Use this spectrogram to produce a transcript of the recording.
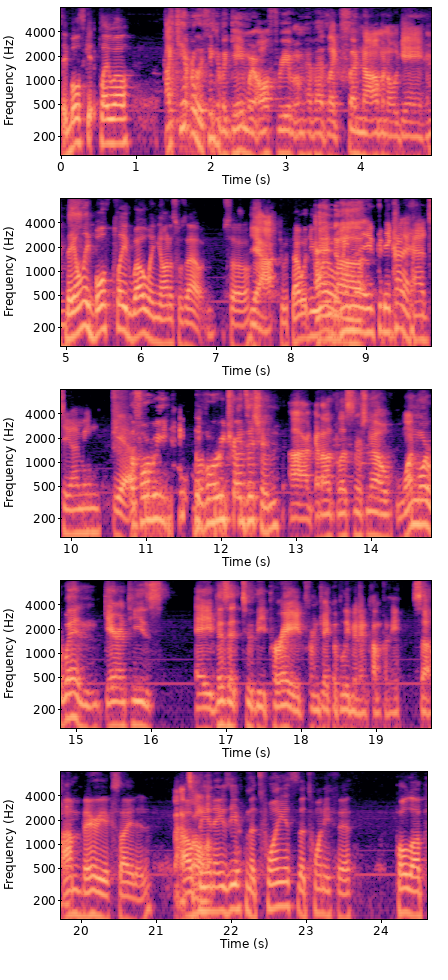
they both get play well. I can't really think of a game where all three of them have had like phenomenal games. They only both played well when Giannis was out. So yeah. with that, what you will. And, I uh, mean, they, they kind of had to. I mean, yeah, Before we before we transition, uh, gotta let the listeners know one more win guarantees a visit to the parade from Jacob Lehman and Company. So I'm very excited. that's I'll all. be in AZ from the 20th to the 25th. Pull up.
